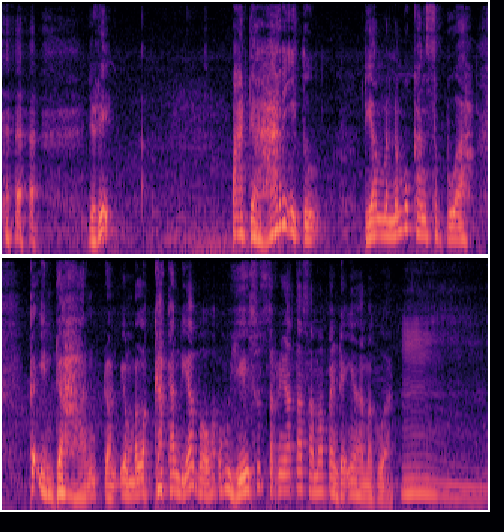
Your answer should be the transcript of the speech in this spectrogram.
Jadi pada hari itu dia menemukan sebuah keindahan dan yang melegakan dia bahwa oh Yesus ternyata sama pendeknya sama gua. Hmm.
